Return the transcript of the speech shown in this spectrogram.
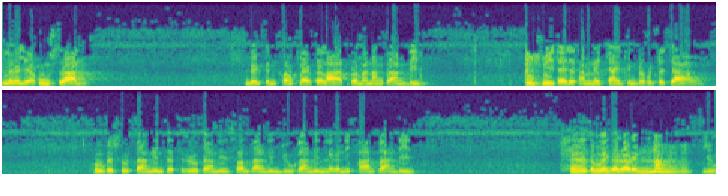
แล้วก็อย่าพุ่งซ่านเลยเป็นของแปลกประหลาดมานั่งกลางดิน มีแต่จะทำในใจถึงพระพุทธเจ้า ผู้ปสูติกลางดินตรัสรู้กลางดินสอนกลางดินอยู่กลางดินแล้วก็นิพพานกลางดินตรงนี้ก็เราได้นั่งอยู่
